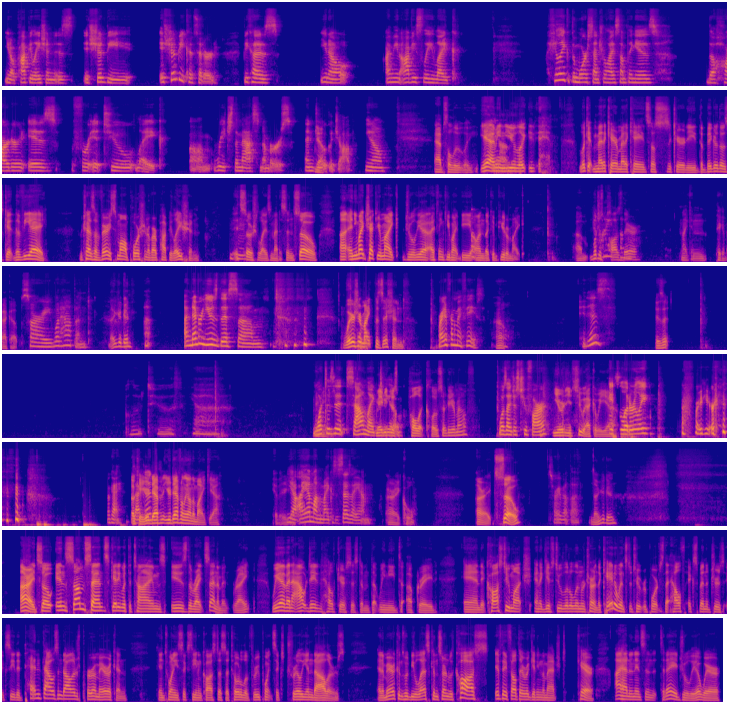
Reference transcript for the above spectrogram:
you know, population is it should be it should be considered because you know, I mean, obviously, like I feel like the more centralized something is, the harder it is for it to like um, reach the mass numbers and do Yeah. a good job. You know, Absolutely. Yeah, I mean, Yeah. you look look at Medicare, Medicaid, Social Security, the bigger those get, the VA, which has a very small portion of our population, it's Mhm. socialized medicine. So, uh, and you might check your mic, Julia. I think you might be Oh. on the computer mic. Um, we'll just I? pause Oh. there and I can pick it back up. sorry, what happened? No, you're good. I've never used this um, Where's your mic positioned? Right in front of my face. Oh, It is is it? Bluetooth. Yeah. Maybe- what does it sound like Maybe just pull it closer to your mouth. Was I just too far? You're, you're too echoey. Yeah. It's literally right here. okay. Is okay. You're definitely you're definitely on the mic. Yeah. Yeah. There you go. Yeah, I am on the mic because it says I am. All right, cool. All right. So, Sorry about that. no, you're good. All right. So, in some sense, getting with the times is the right sentiment, right? We have an outdated healthcare system that we need to upgrade, and it costs too much and it gives too little in return. The Cato Institute reports that health expenditures exceeded $10,000 per American in 2016 and cost us a total of $3.6 trillion. And Americans would be less concerned with costs if they felt they were getting the matched care. I had an incident today, Julia, where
